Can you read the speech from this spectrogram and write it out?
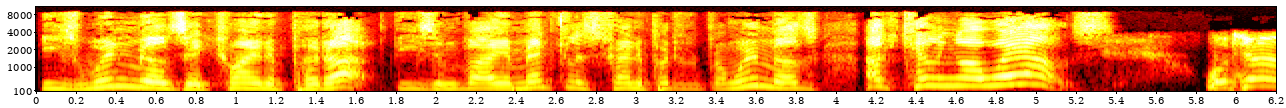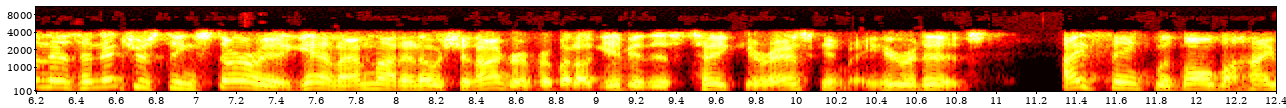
these windmills they're trying to put up, these environmentalists trying to put up windmills, are killing our whales. Well, John, there's an interesting story. Again, I'm not an oceanographer, but I'll give you this take you're asking me. Here it is. I think with all the high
